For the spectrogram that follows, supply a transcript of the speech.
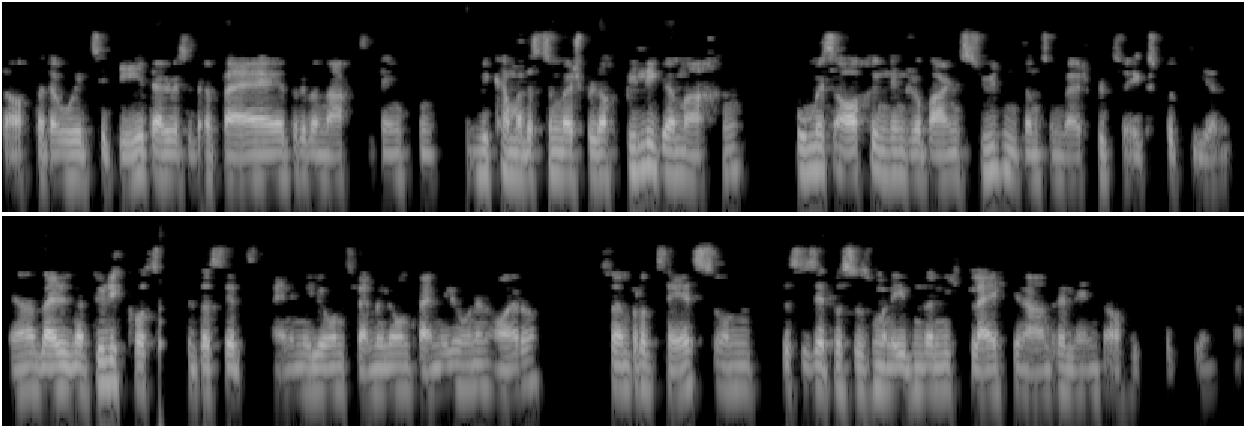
auch bei der OECD teilweise dabei, darüber nachzudenken, wie kann man das zum Beispiel auch billiger machen, um es auch in den globalen Süden dann zum Beispiel zu exportieren. Ja, weil natürlich kostet das jetzt eine Million, zwei Millionen, drei Millionen Euro, so ein Prozess und das ist etwas, was man eben dann nicht leicht in andere Länder auch exportieren kann.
